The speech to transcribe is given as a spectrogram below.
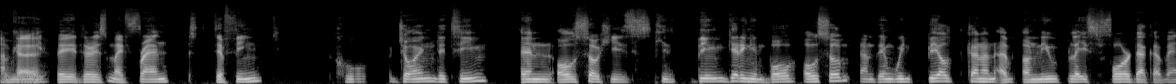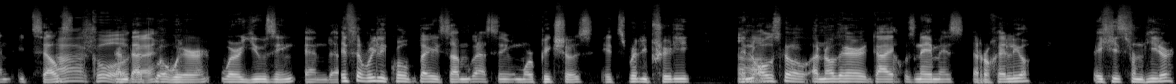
Okay. We, they, there is my friend Stefan, who joined the team and also he's he's been getting involved also. And then we built kind of a, a new place for that event itself. Ah cool. And okay. that's what we're we're using. And uh, it's a really cool place. I'm gonna send you more pictures. It's really pretty. Uh-huh. and also another guy whose name is rogelio. He's from here.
